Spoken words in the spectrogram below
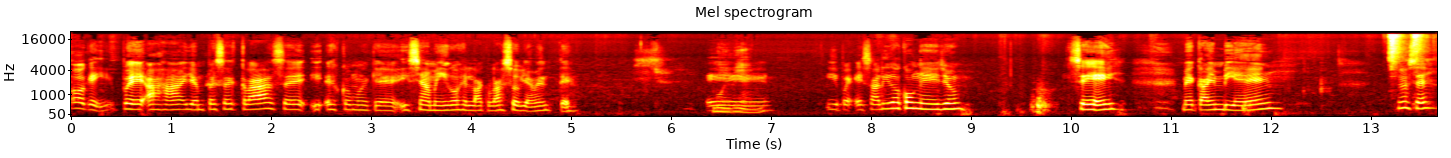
Ok, pues ajá, ya empecé clase y es como que hice amigos en la clase, obviamente. Muy Eh, bien. Y pues he salido con ellos. Sí, me caen bien. No sé,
